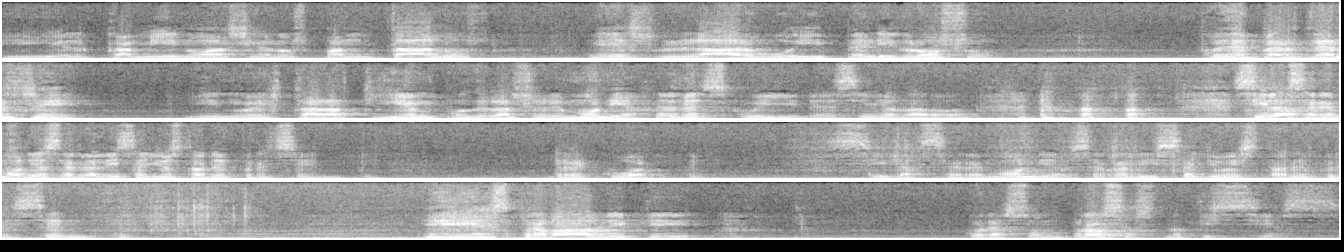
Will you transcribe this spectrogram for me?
Y el camino hacia los pantanos es largo y peligroso. Puede perderse y no estar a tiempo de la ceremonia. Descuide, señor varón. si la ceremonia se realiza, yo estaré presente. Recuerde, si la ceremonia se realiza, yo estaré presente. Es probable que con asombrosas noticias.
